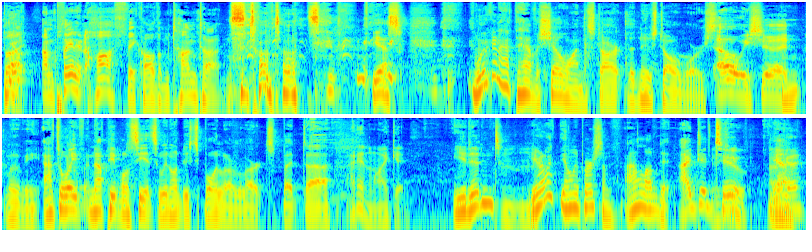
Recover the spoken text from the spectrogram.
but know, on planet Hoth, they call them tauntauns. tauntauns, yes, we're gonna have to have a show on Star the new Star Wars oh, we should. movie. I have to wait for enough people to see it so we don't do spoiler alerts. But uh, I didn't like it. you didn't. You're like the only person. I loved it. I did, too. you? Yeah. Okay.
